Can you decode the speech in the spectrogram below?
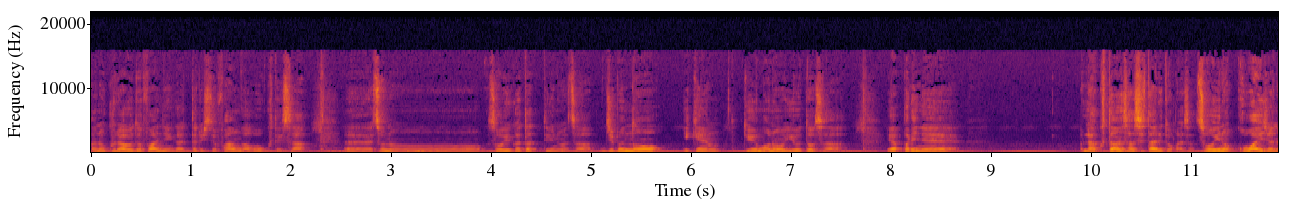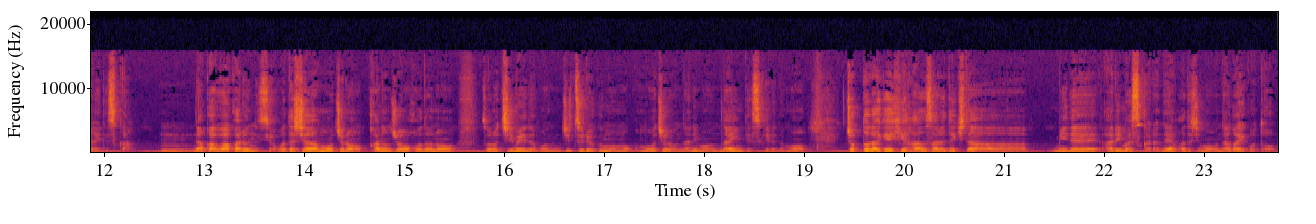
あのクラウドファンディングがあったりしてファンが多くてさ、えー、そのそういう方っていうのはさ自分の意見っていうものを言うとさやっぱりね落胆させたりとかさそういうの怖いじゃないですか。うん、なんか分かるんですよ、私はもちろん彼女ほどのその知名度も実力ももちろん何もないんですけれども、ちょっとだけ批判されてきた身でありますからね、私も長いこと、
